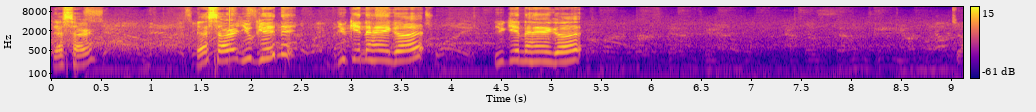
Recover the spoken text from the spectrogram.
Yes, sir. set up now as he Yes, sir. You getting it? all the way You getting the hang of it? You getting the hang of it? So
